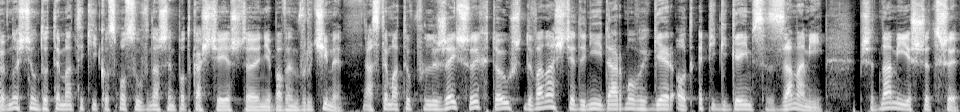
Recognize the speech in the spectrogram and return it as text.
Pewnością do tematyki kosmosu w naszym podcaście jeszcze niebawem wrócimy. A z tematów lżejszych to już 12 dni darmowych gier od Epic Games za nami. Przed nami jeszcze 3.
